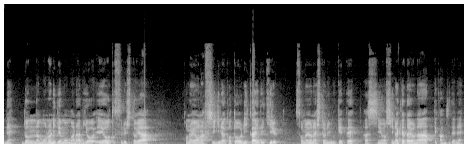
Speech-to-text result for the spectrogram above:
ねどんなものにでも学びを得ようとする人やこのような不思議なことを理解できるそのような人に向けて発信をしなきゃだよなって感じでね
